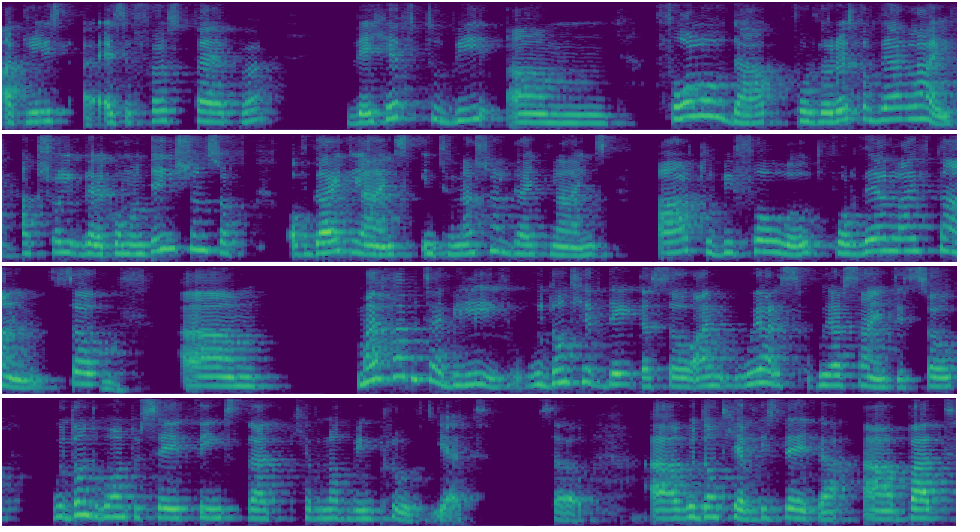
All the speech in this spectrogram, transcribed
at least as a first step, they have to be um, followed up for the rest of their life. Actually, the recommendations of, of guidelines, international guidelines, are to be followed for their lifetime. So, hmm. um, my habit I believe, we don't have data. So, I'm we are we are scientists. So we don't want to say things that have not been proved yet. So uh, we don't have this data, uh, but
